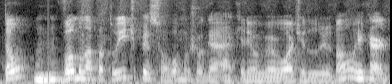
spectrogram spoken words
Então, Uhum. vamos lá pra Twitch, pessoal, vamos jogar aquele Overwatch do irmão, Ricardo?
